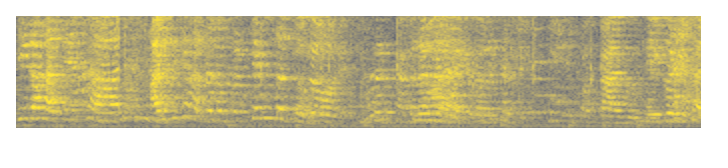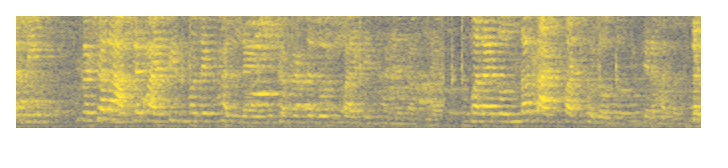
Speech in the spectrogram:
ती राहते छान. हे कधी खाल्ली. कशाला आपल्या पार्टीजमध्ये खाल्ले तुझ्याकडच्या दोन पार्टी झाल्यात आपल्या. तुम्हाला दोनदा ताट पाठवलं होतं तिथे राहत असताना.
